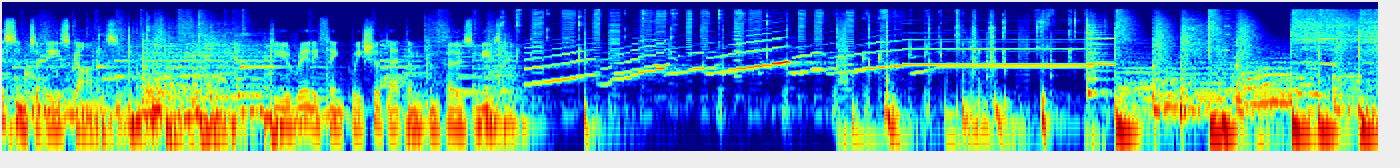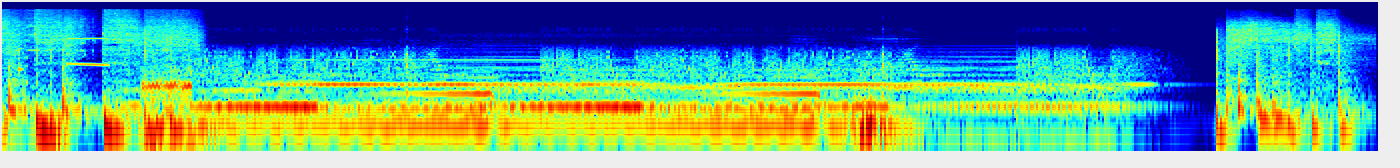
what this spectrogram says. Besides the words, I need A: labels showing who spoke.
A: Listen to these guys. Do you really think we should let them compose music?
